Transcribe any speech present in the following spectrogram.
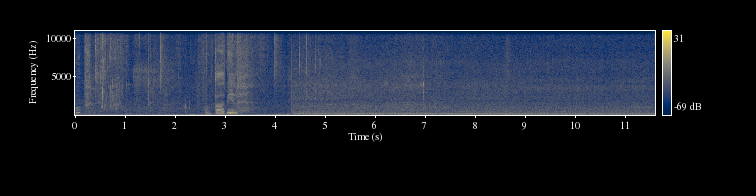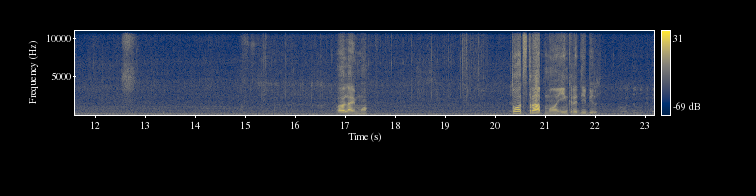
Hup. Puntabil. ăla e mă. Tot strap, mă, incredibil. Uite-l mă cât de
